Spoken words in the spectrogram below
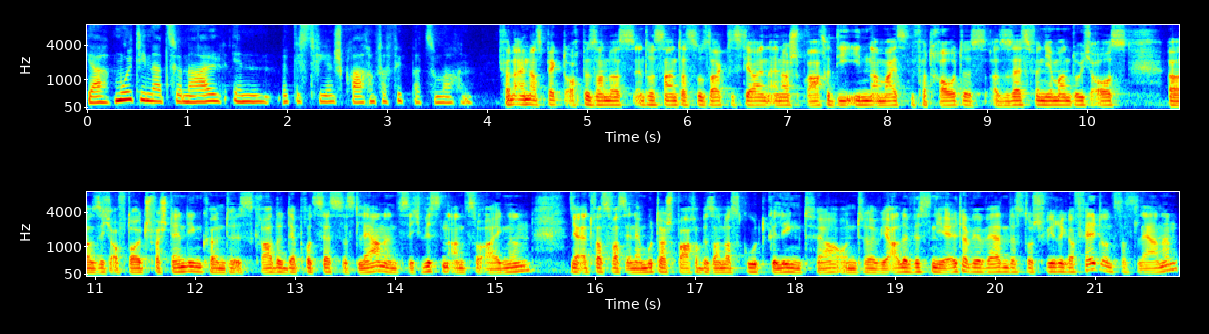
ja, multinational in möglichst vielen Sprachen verfügbar zu machen. Fand einen Aspekt auch besonders interessant, dass du sagtest, ja, in einer Sprache, die ihnen am meisten vertraut ist. Also selbst wenn jemand durchaus äh, sich auf Deutsch verständigen könnte, ist gerade der Prozess des Lernens, sich Wissen anzueignen, ja etwas, was in der Muttersprache besonders gut gelingt. Ja, und äh, wir alle wissen, je älter wir werden, desto schwieriger fällt uns das Lernen.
